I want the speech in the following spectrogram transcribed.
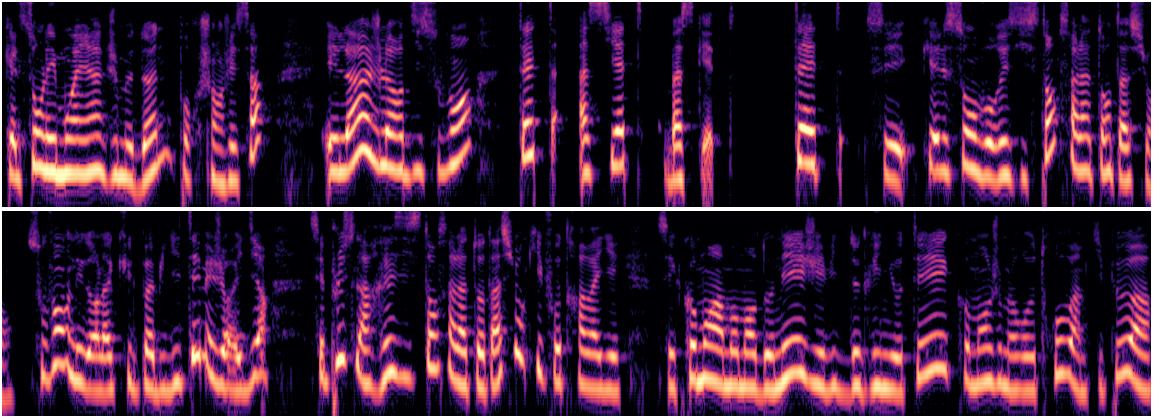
quels sont les moyens que je me donne pour changer ça? Et là, je leur dis souvent, tête, assiette, basket tête, c'est quelles sont vos résistances à la tentation? Souvent, on est dans la culpabilité, mais j'ai envie de dire, c'est plus la résistance à la tentation qu'il faut travailler. C'est comment, à un moment donné, j'évite de grignoter, comment je me retrouve un petit peu à,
